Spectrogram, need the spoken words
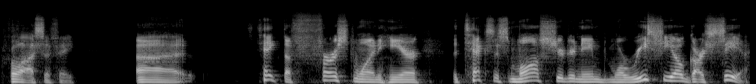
philosophy. Uh, take the first one here: the Texas mall shooter named Mauricio Garcia.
